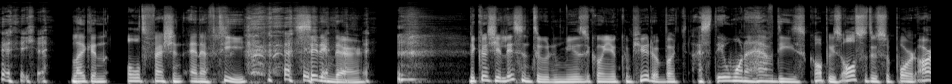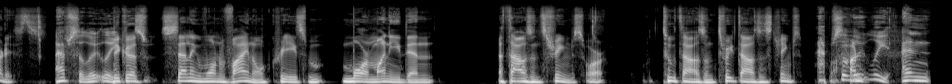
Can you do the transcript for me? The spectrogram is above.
yeah, like an old-fashioned NFT sitting there because you listen to the music on your computer but i still want to have these copies also to support artists absolutely. because selling one vinyl creates m- more money than a thousand streams or 2000 3000 streams Absolutely. And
